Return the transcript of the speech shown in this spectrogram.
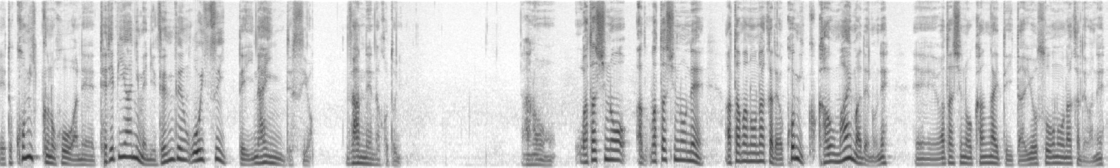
えーと、コミックの方はねテレビアニメに全然追いついていないんですよ。残念なことに。あの私の私のね頭の中ではコミック買う前までのね、えー、私の考えていた予想の中ではね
